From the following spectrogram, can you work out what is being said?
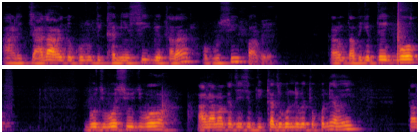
আর যারা হয়তো গুরু দীক্ষা নিয়ে শিখবে, তারা অবশ্যই পাবে। কারণ তাদেরকে দেখব, বুঝব, সুঝবো। আর আমার কাছে এসে দীক্ষা যখন নেবে, তখনই আমি তার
